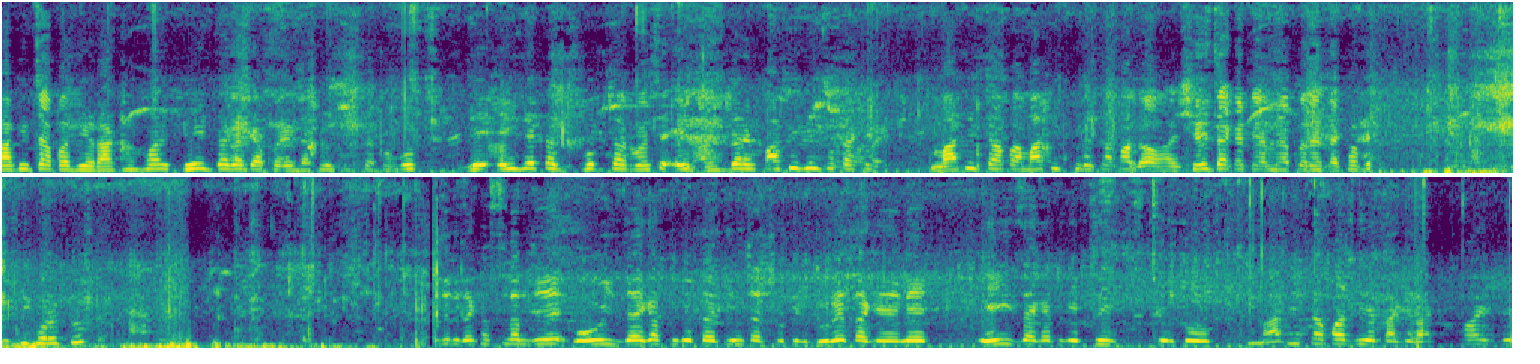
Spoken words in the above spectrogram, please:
মাটি চাপা দিয়ে রাখা হয়। সেই জায়গাটি আপনাদের দেখানোর চেষ্টা করব যে এই যে একটা ঝোপঝাড় রয়েছে, এই ঝোপঝাড়ের পাশে কিন্তু তাকে মাটি চাপা, মাটি খুঁড়ে চাপা দেওয়া হয়। সেই জায়গাটি আমি আপনাদের দেখাবো। কি করে একটু। দেখাচ্ছিলাম যে ওই জায়গা থেকে প্রায় তিন চার ছুটির দূরে তাকে এনে এই জায়গা থেকে ঠিক কিন্তু মাটি চাপা দিয়ে তাকে রাখা হয়। যে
